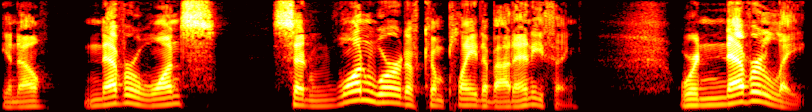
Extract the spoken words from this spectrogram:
You know, never once said one word of complaint about anything. We're never late.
